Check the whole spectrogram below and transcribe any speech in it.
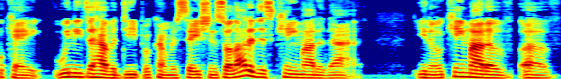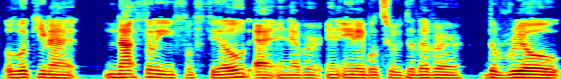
okay, we need to have a deeper conversation. So a lot of this came out of that you know, it came out of of looking at not feeling fulfilled at, and ever and ain't able to deliver the real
